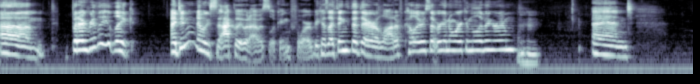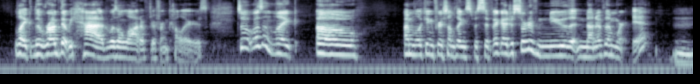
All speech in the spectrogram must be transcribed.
Um, but I really like. I didn't know exactly what I was looking for because I think that there are a lot of colors that were going to work in the living room, and like the rug that we had was a lot of different colors, so it wasn't like oh, I'm looking for something specific. I just sort of knew that none of them were it, and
